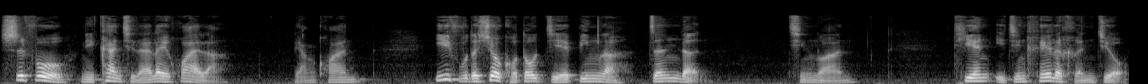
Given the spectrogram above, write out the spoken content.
师父，你看起来累坏了。梁宽，衣服的袖口都结冰了，真冷。青鸾，天已经黑了很久。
